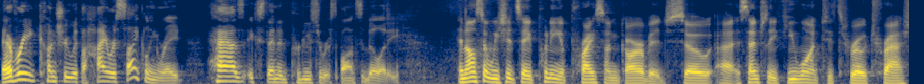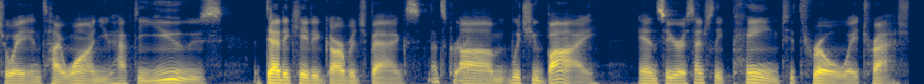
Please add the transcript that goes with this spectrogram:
Every country with a high recycling rate has extended producer responsibility. And also, we should say putting a price on garbage. So, uh, essentially, if you want to throw trash away in Taiwan, you have to use dedicated garbage bags. That's correct. Um, which you buy. And so you're essentially paying to throw away trash.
